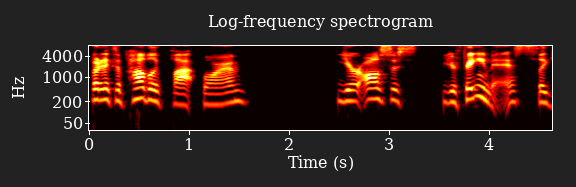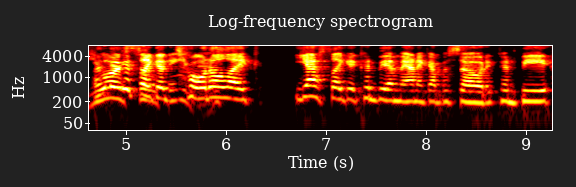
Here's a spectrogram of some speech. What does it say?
but it's a public platform. You're also you're famous, like you I are. think it's like a total like yes, like it could be a manic episode, it could be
